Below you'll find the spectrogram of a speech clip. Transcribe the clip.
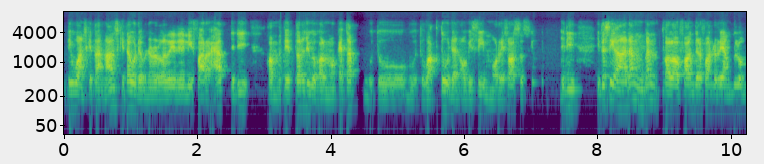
nanti once kita announce kita udah benar-benar really far ahead. Jadi kompetitor juga kalau mau catch up butuh butuh waktu dan obviously more resources. Jadi itu sih kadang mungkin kalau founder-founder yang belum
